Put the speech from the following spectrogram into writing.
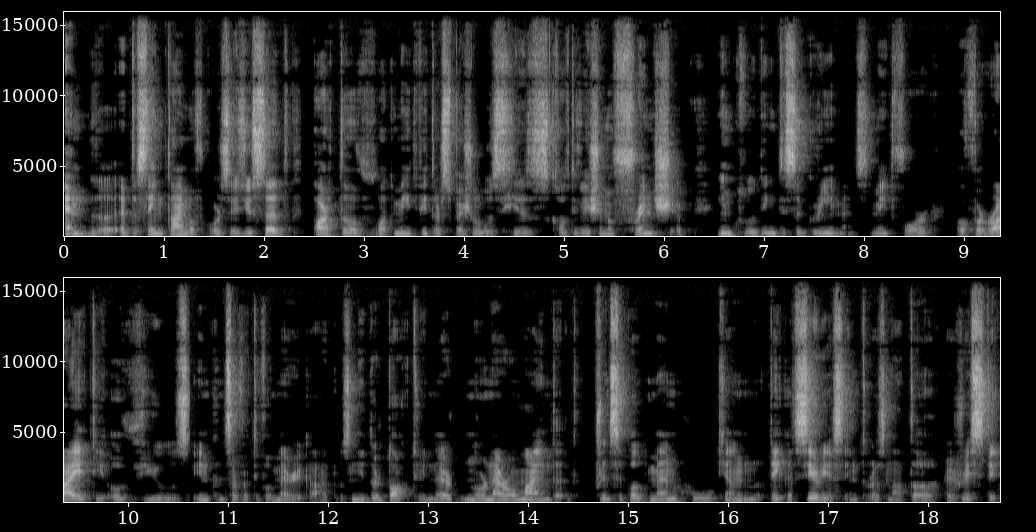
And uh, at the same time, of course, as you said, part of what made Peter special was his cultivation of friendship including disagreements made for a variety of views in conservative America. It was neither doctrinaire nor narrow minded. Principled men who can take a serious interest, not a heuristic,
